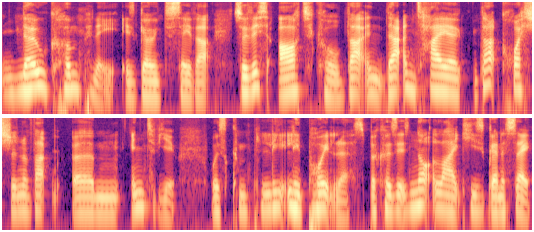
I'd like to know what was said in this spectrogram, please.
no company is going to say that. So this article, that that entire that question of that um, interview was completely pointless because it's not like he's going to say,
